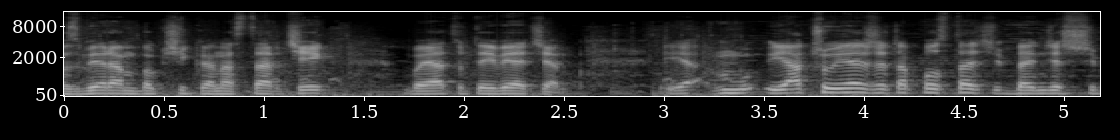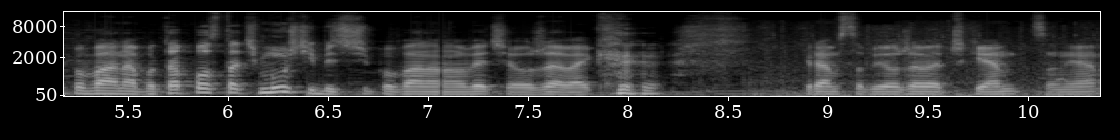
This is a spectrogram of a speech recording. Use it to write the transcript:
zbieram boksika na starcik, bo ja tutaj wiecie, ja, ja czuję, że ta postać będzie szypowana, bo ta postać musi być szypowana, no wiecie, orzełek. Gram sobie orzełeczkiem, co nie?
